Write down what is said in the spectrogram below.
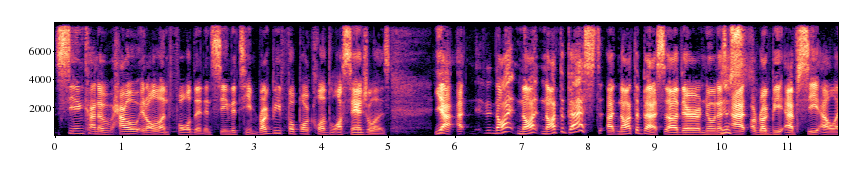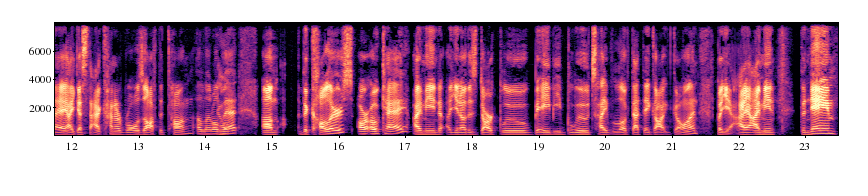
seeing kind of how it all unfolded and seeing the team, Rugby Football Club Los Angeles. Yeah, uh, not not not the best. Uh, not the best. Uh, they're known as Yes. at a Rugby FC LA. I guess that kind of rolls off the tongue a little Nope. bit. Um, the colors are okay. I mean, uh, you know, this dark blue, baby blue type look that they got going. But yeah, I I mean, the name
